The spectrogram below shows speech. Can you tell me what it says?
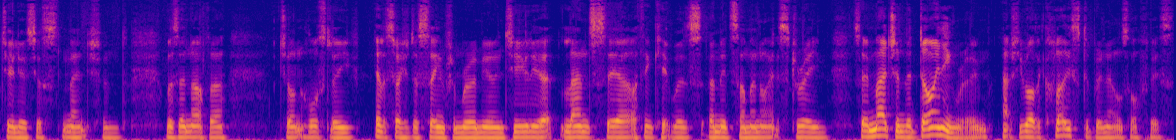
Julia's just mentioned, was another. John Horsley illustrated a scene from Romeo and Juliet. Landseer, I think it was A Midsummer Night's Dream. So imagine the dining room, actually rather close to Brunel's office,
